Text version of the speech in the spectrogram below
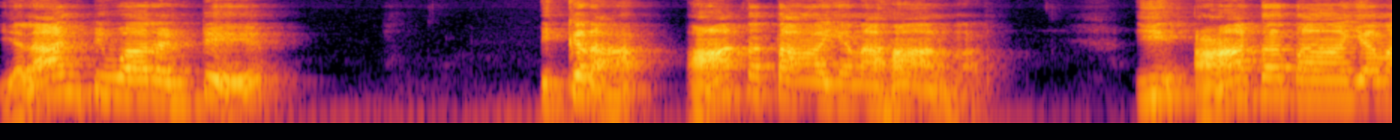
ఎలాంటి వారంటే ఇక్కడ ఆతతాయన అన్నాడు. ఈ ఆతతాయన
